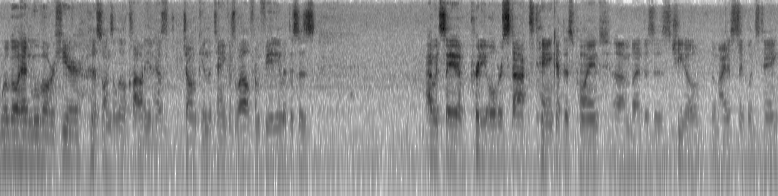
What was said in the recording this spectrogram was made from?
We'll go ahead and move over here. This one's a little cloudy and has junk in the tank as well from feeding, but this is, I would say, a pretty overstocked tank at this point. Um, but this is Cheeto, the Midas cichlids tank,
